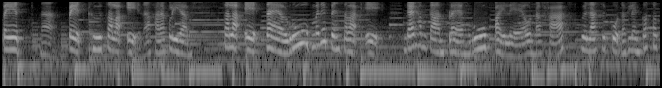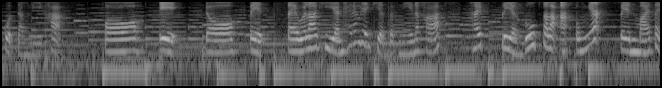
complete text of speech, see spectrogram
เป็ดนะเป็ดคือสระเอะนะคะนักเรียนสระเอะแต่รูปไม่ได้เป็นสระเอะ ได้ทำการแปลงรูปไปแล้วนะคะ เวลาสะกดนักเรียนก็สะกดดังนี้ค่ะ ปอ เอะดอ เป็ด แต่เวลาเขียนให้นักเรียนเขียนแบบนี้นะคะ ให้เปลี่ยนรูปสระอะตรงเนี้ยเป็นไม้ไต่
